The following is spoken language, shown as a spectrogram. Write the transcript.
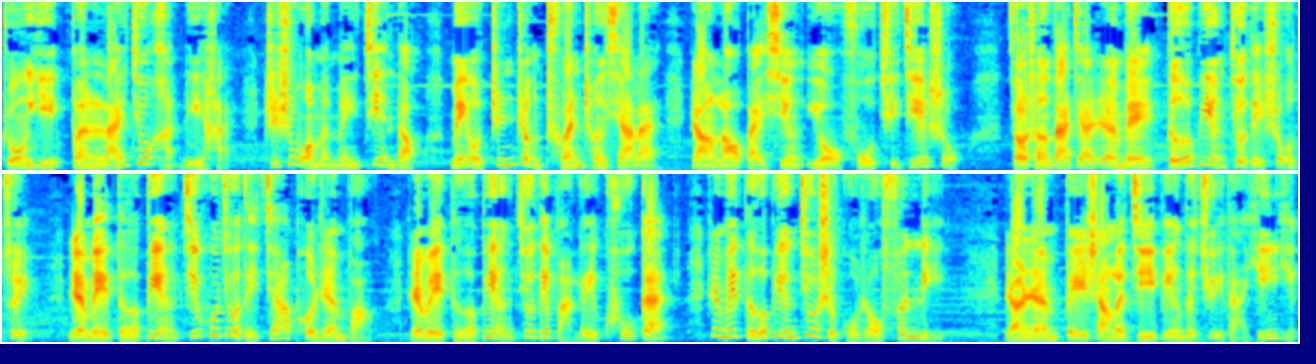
中医本来就很厉害，只是我们没见到，没有真正传承下来，让老百姓有福去接受，造成大家认为得病就得受罪，认为得病几乎就得家破人亡。认为得病就得把泪哭干，认为得病就是骨肉分离，让人背上了疾病的巨大阴影。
